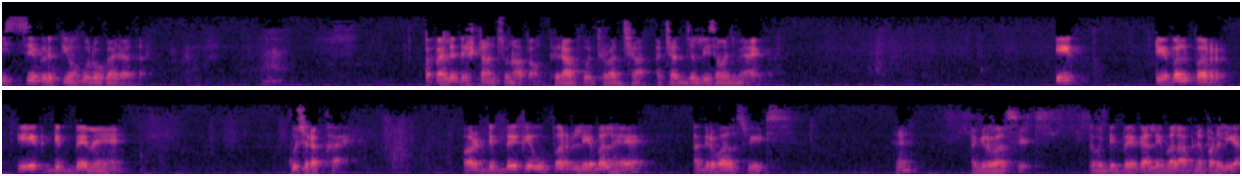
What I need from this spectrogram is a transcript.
इससे वृत्तियों को रोका जाता है। पहले दृष्टांत सुनाता हूँ फिर आपको थोड़ा अच्छा अच्छा जल्दी समझ में आएगा। एक टेबल पर एक डिब्बे में कुछ रखा है। और डिब्बे के ऊपर लेबल है अग्रवाल स्वीट्स। है? अग्रवाल स्वीट्स। तो डिब्बे का लेबल आपने पढ़ लिया?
